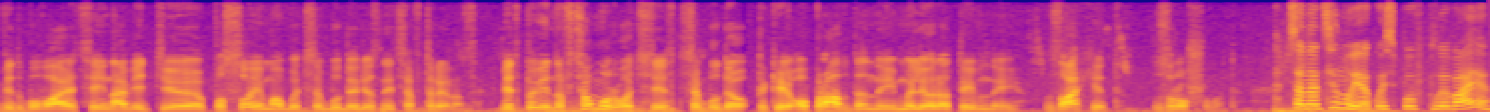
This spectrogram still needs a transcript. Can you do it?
відбувається, і навіть е, по сої, мабуть, це буде різниця в три рази. Відповідно, в цьому році це буде такий оправданий меліоративний захід зрошувати. Це на ціну якось повпливає?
